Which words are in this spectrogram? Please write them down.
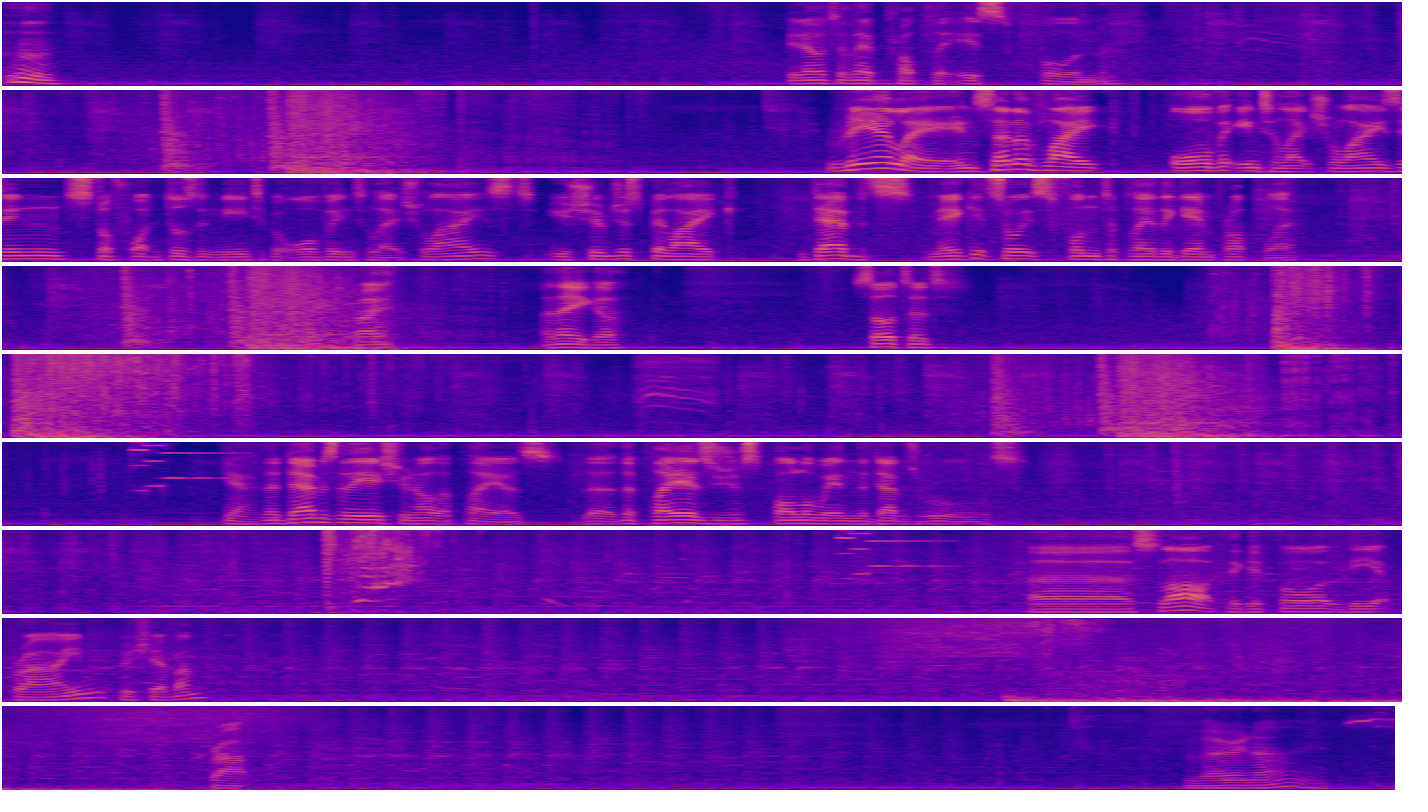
Being able to play properly is fun. Really, instead of like over intellectualizing stuff what doesn't need to be over intellectualized, you should just be like, devs, make it so it's fun to play the game properly. Right? And there you go. Sorted. Yeah, the devs are the issue, not the players. The, the players are just following the devs' rules. Uh, Slot, thank you for the prime. Appreciate it, man. Crap. Very nice.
